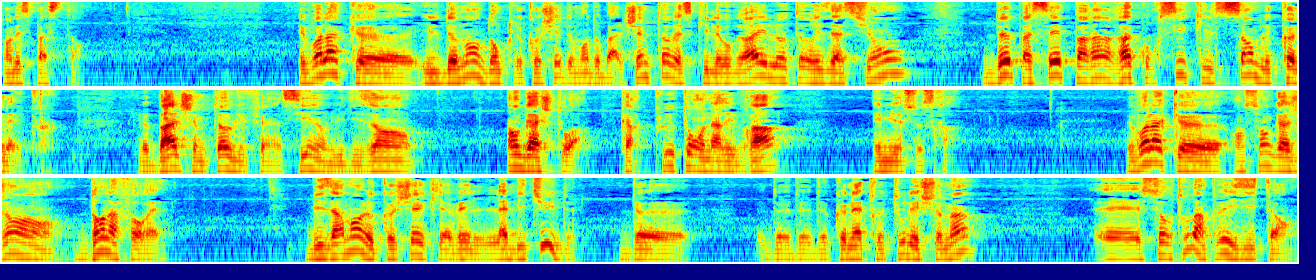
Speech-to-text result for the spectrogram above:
dans l'espace-temps. Et voilà qu'il demande, donc le cocher demande au Baal Shem Tov, est-ce qu'il aurait l'autorisation de passer par un raccourci qu'il semble connaître? Le Baal Shem Tov lui fait un signe en lui disant, engage-toi, car plus tôt on arrivera, et mieux ce sera. Et voilà que, en s'engageant dans la forêt, bizarrement, le cocher qui avait l'habitude de, de, connaître tous les chemins se retrouve un peu hésitant.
